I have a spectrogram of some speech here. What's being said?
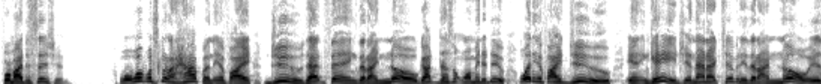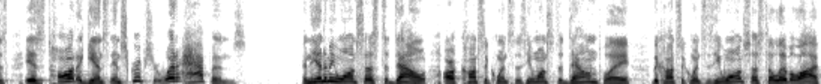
for my decision? Well, what's going to happen if I do that thing that I know God doesn't want me to do? What if I do engage in that activity that I know is, is taught against in Scripture? What happens? And the enemy wants us to doubt our consequences. He wants to downplay the consequences. He wants us to live a life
